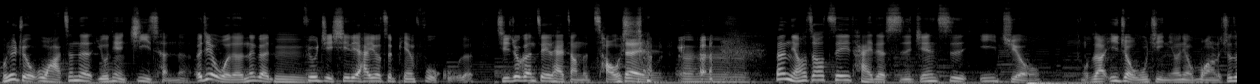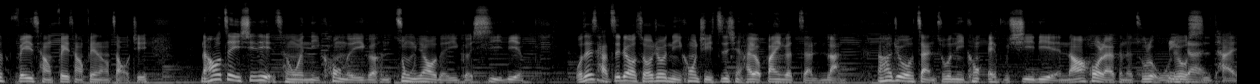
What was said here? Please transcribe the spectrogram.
我就觉得哇，真的有点继承了。而且我的那个 Fuji 系列它又是偏复古的，其实就跟这一台长得超像。但你要知道这一台的时间是一九，我不知道一九五几年，有点忘了，就是非常非常非常早期。然后这一系列成为尼控的一个很重要的一个系列。我在查资料的时候，就尼控其实之前还有办一个展览。然后就有展出尼控 F 系列，然后后来可能出了五六十台，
